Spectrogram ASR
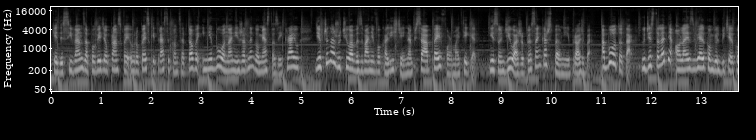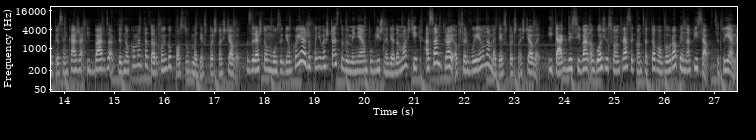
Kiedy Sivan zapowiedział plan swojej europejskiej trasy koncertowej i nie było na niej żadnego miasta z jej kraju, dziewczyna rzuciła wyzwanie wokaliście i napisała Pay for my ticket. Nie sądziła, że piosenkarz spełni jej prośbę. A było to tak. 20-letnia Ola jest wielką wielbicielką piosenkarza i bardzo aktywną komentatorką jego postów w mediach społecznościowych. Zresztą muzyk ją kojarzy, ponieważ często wymieniają publiczne wiadomości, a sam Troy obserwuje ją na mediach społecznościowych. I tak, gdy Sivan ogłosił swoją trasę koncertową w Europie, napisał, cytujemy,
